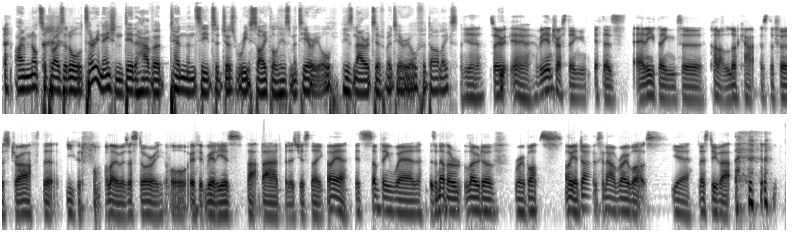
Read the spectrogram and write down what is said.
I'm not surprised at all. Terry Nation did have a tendency to just recycle his material, his narrative material for Daleks. Yeah. So yeah, it'd be interesting if there's anything to kind of look at as the first draft that you could follow as a story, or if it really is that bad, but it's just like, oh yeah, it's something where there's another load of robots. Oh yeah, ducks are now robots. Yeah, let's do that.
